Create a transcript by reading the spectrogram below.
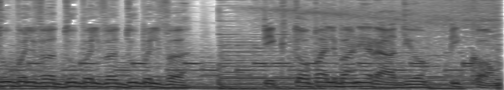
www.topalbaniaradio.com.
